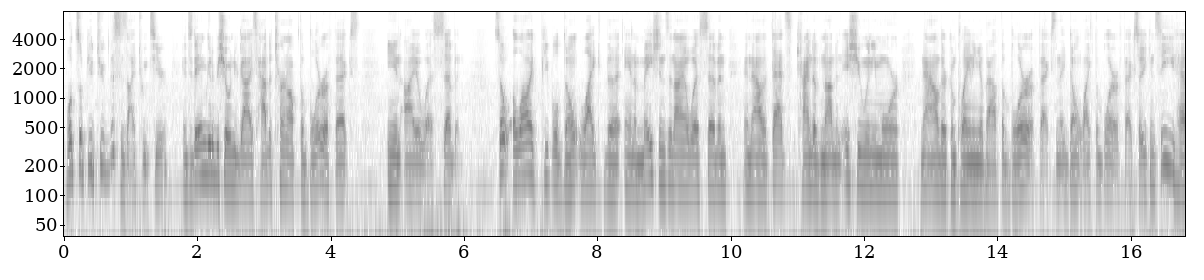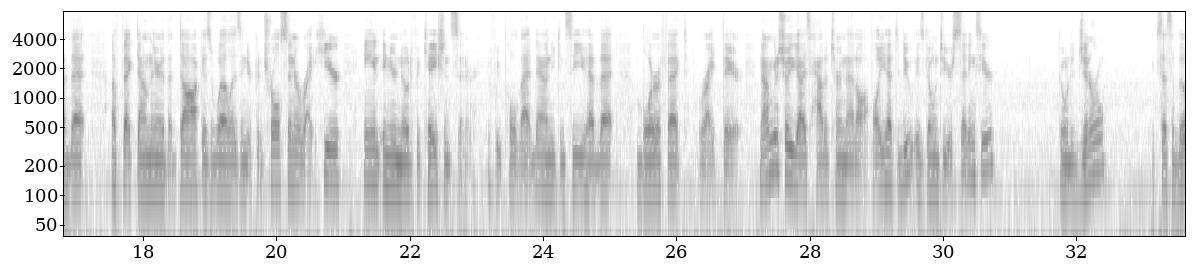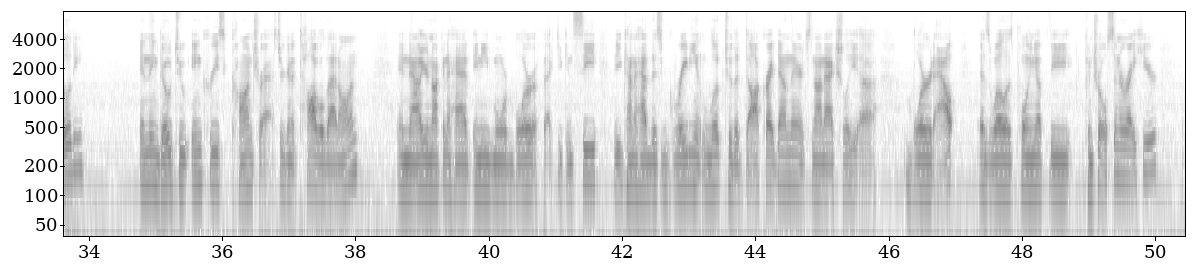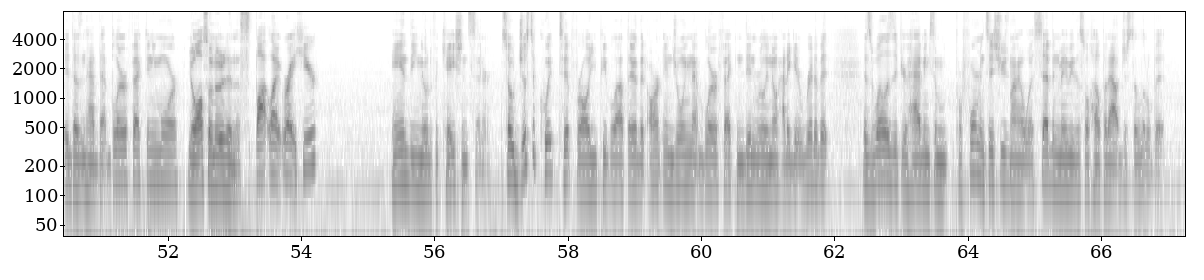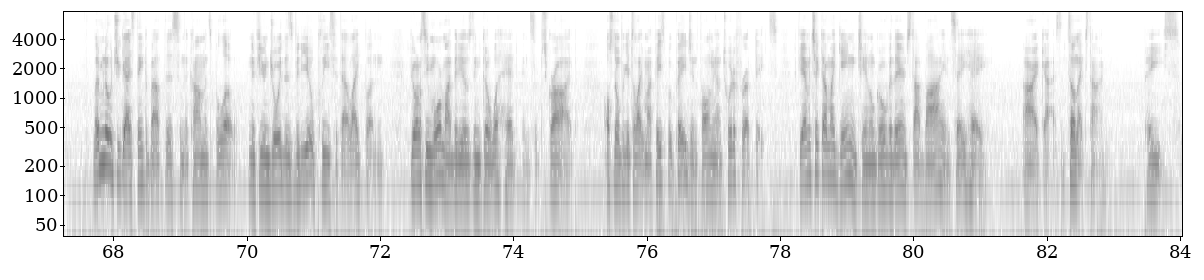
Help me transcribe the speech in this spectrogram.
What's up YouTube, this is iTweaks here, and today I'm going to be showing you guys how to turn off the blur effects in iOS 7. So a lot of people don't like the animations in iOS 7, and now that that's kind of not an issue anymore, now they're complaining about the blur effects, and they don't like the blur effects. So you can see you have that effect down there, the dock, as well as in your control center right here, and in your notification center. If we pull that down, you can see you have that blur effect right there. Now I'm going to show you guys how to turn that off. All you have to do is go into your settings here, go into general, accessibility, and then go to increase contrast. You're going to toggle that on and now you're not going to have any more blur effect. You can see that you kind of have this gradient look to the dock right down there. It's not actually uh, blurred out as well as pulling up the control center right here. It doesn't have that blur effect anymore. You'll also note it in the spotlight right here and the notification center. So just a quick tip for all you people out there that aren't enjoying that blur effect and didn't really know how to get rid of it, as well as if you're having some performance issues in iOS 7, maybe this will help it out just a little bit. Let me know what you guys think about this in the comments below. And if you enjoyed this video, please hit that like button. If you want to see more of my videos, then go ahead and subscribe. Also, don't forget to like my Facebook page and follow me on Twitter for updates. If you haven't checked out my gaming channel, go over there and stop by and say hey. Alright guys, until next time, peace.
